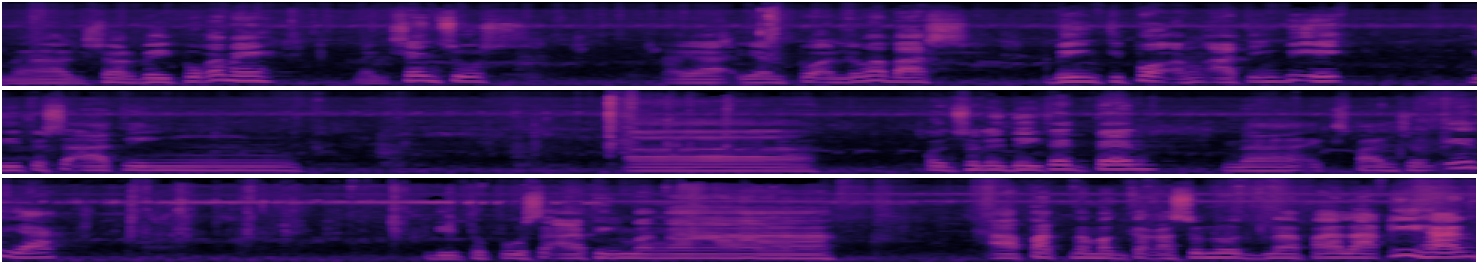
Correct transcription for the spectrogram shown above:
Nag-survey po kami, nag-census, kaya yan po ang lumabas. 20 po ang ating biik dito sa ating ah, consolidated pen na expansion area. Dito po sa ating mga apat na magkakasunod na palakihan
